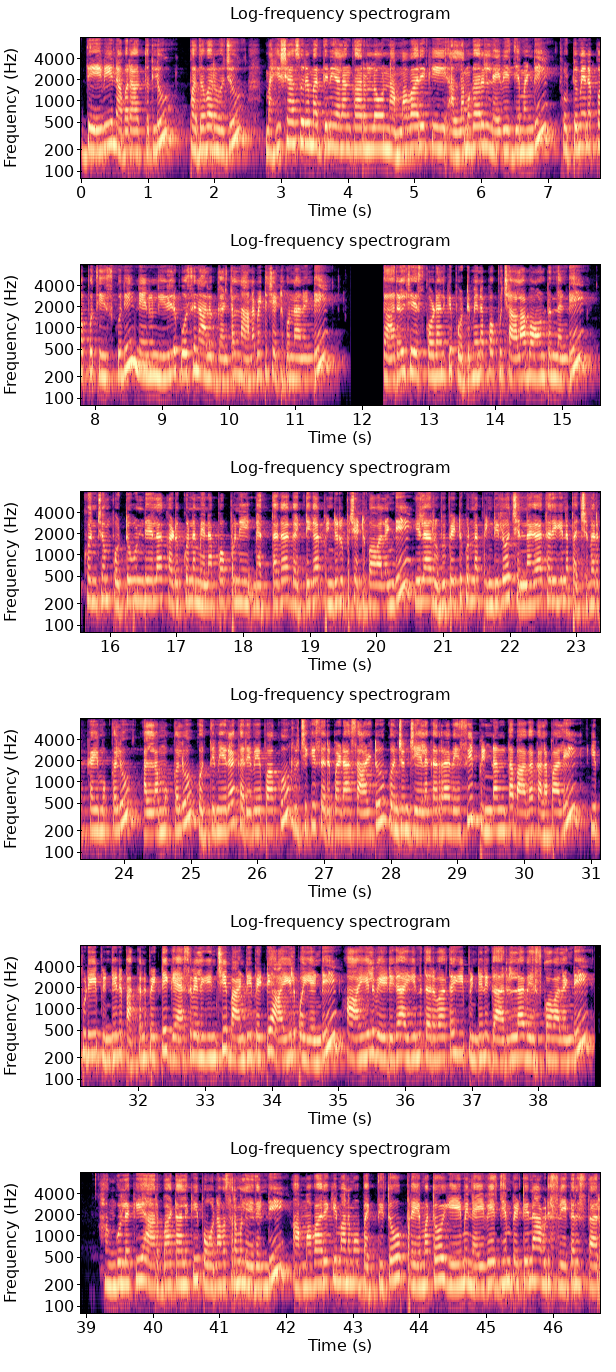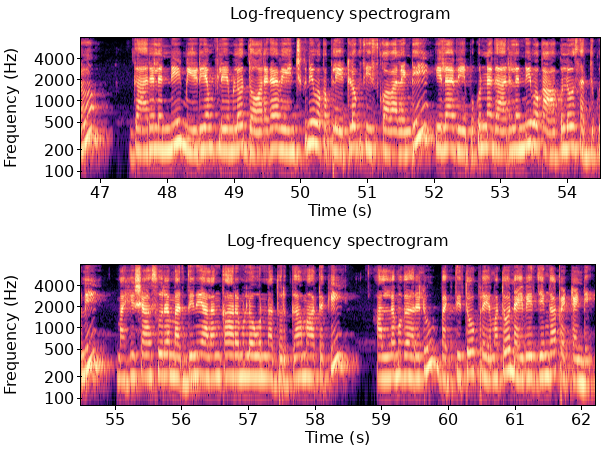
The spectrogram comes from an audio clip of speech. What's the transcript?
దేవి నవరాత్రులు. పదవ రోజు మహిషాసురమర్దిని అలంకారంలో ఉన్న అమ్మవారికి అల్లమ్మగారుల నైవేద్యం అండి పొట్టు మినపప్పు తీసుకుని నేను నీళ్ళు పోసి నాలుగు గంటలు నానబెట్టి చెట్టుకున్నానండి. గారెలు చేసుకోవడానికి పొట్టు మినపప్పు చాలా బాగుంటుందండి. కొంచెం పొట్టు ఉండేలా కడుక్కున్న మినపప్పుని మెత్తగా గట్టిగా పిండి రుబ్బి చెట్టుకోవాలండి. ఇలా రుబ్బి పెట్టుకున్న పిండిలో చిన్నగా తరిగిన పచ్చిమిరపకాయ ముక్కలు అల్లం ముక్కలు కొత్తిమీర కరివేపాకు రుచికి సరిపడా సాల్ట్ కొంచెం జీలకర్ర వేసి పిండంతా బాగా కలపాలి. ఇప్పుడు ఈ పిండిని పక్కన పెట్టి గ్యాస్ వెలిగించి బాండీ పెట్టి ఆయిల్ పోయండి. ఆయిల్ వేడిగా అయిన తర్వాత ఈ పిండిని గారెల్లా వేసుకోవాలండి. హంగులకి ఆర్భాటాలకి పోనవసరం లేదండి. అమ్మవారికి మనము భక్తితో ప్రేమతో ఏమి నైవేద్యం పెట్టినా ఆవిడ స్వీకరిస్తారు. గారెలన్నీ మీడియం ఫ్లేమ్లో దోరగా వేయించుకుని ఒక ప్లేట్లోకి తీసుకోవాలండి. ఇలా వేపుకున్న గారెలన్నీ ఒక ఆకులో సర్దుకుని మహిషాసుర మర్దిని అలంకారంలో ఉన్న దుర్గామాతకి అల్లము గారెలు భక్తితో ప్రేమతో నైవేద్యంగా పెట్టండి.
